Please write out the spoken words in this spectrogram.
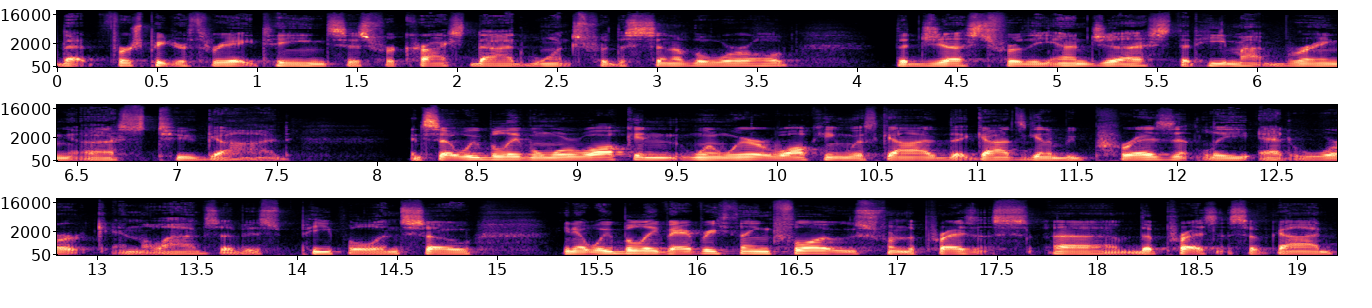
that First Peter three eighteen says, "For Christ died once for the sin of the world, the just for the unjust, that He might bring us to God." And so we believe when we're walking when we're walking with God that God's going to be presently at work in the lives of His people. And so, you know, we believe everything flows from the presence uh, the presence of God.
